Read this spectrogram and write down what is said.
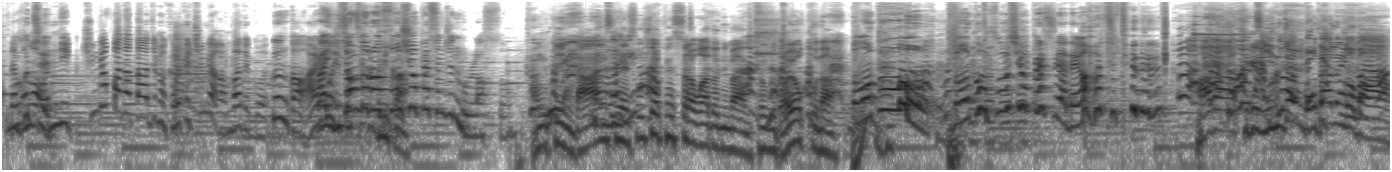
근데 뭔가 그치? 언니 충격 받았다 하지만 그렇게 충격 안 받을 것 같아. 그러니까 아, 알고 이 있었지. 정도로 그러니까. 소시오패스인지는 몰랐어. 강빙 나한테 갑자기? 소시오패스라고 하더니만 결국 너였구나 너도, 너도 소시오패스야, 내가 봤을 때는. 봐봐 지금 인정 못하는 거봐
